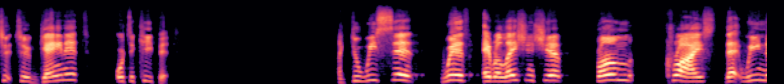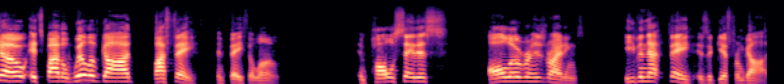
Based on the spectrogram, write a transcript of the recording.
to, to gain it or to keep it. Like, do we sit with a relationship from Christ that we know it's by the will of God by faith and faith alone? And Paul will say this all over his writings. Even that faith is a gift from God.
